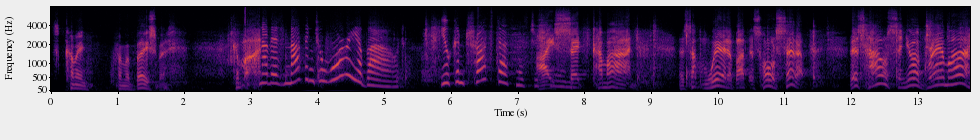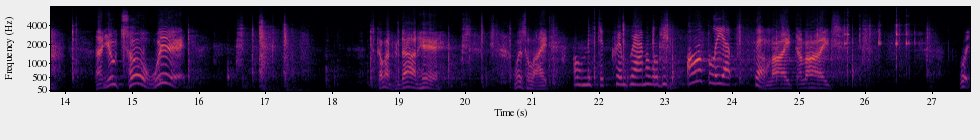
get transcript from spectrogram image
It's coming from a basement. Come on. Now, there's nothing to worry about. You can trust us, Mr. I said, come on. There's something weird about this whole setup. This house and your grandma, and you too. Weird. It's coming from down here. Where's the light? Oh, Mr. Krim, Grandma will be awfully upset. The light, the light. Wait.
